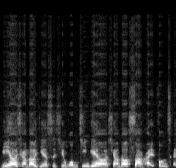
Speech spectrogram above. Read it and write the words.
您要想到一件事情，我们今天啊想到上海封城。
